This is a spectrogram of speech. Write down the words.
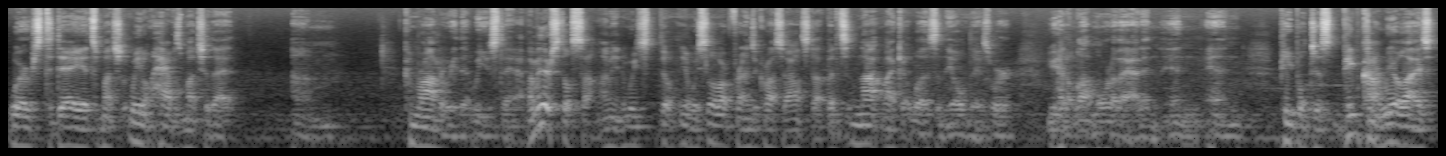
Whereas today, it's much we don't have as much of that um, camaraderie that we used to have. I mean, there's still some. I mean, we still you know we still have our friends across the aisle and stuff, but it's not like it was in the old days where you had a lot more of that and and and people just people kind of realize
